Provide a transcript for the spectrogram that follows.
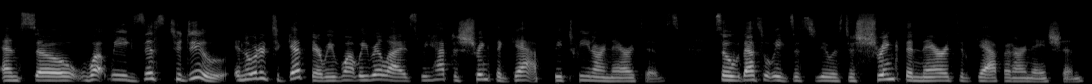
And so what we exist to do in order to get there, we want we realize we have to shrink the gap between our narratives. So that's what we exist to do is to shrink the narrative gap in our nation.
